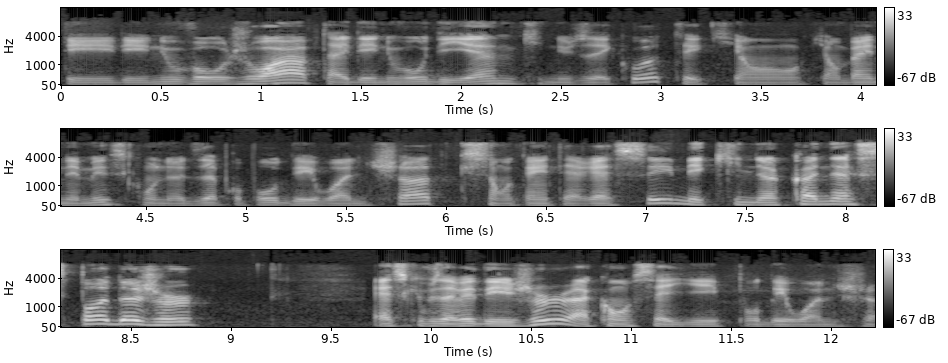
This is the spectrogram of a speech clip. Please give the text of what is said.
des, des nouveaux joueurs, peut-être des nouveaux DM qui nous écoutent et qui ont, qui ont bien aimé ce qu'on a dit à propos des one-shots, qui sont intéressés, mais qui ne connaissent pas de jeu. Est-ce que vous avez des jeux à conseiller pour des one-shots?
